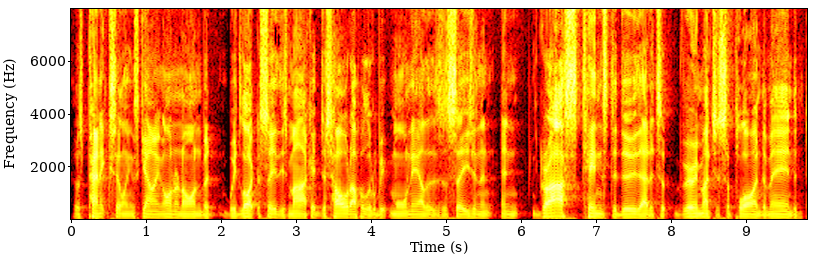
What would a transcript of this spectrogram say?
there was panic sellings going on and on. But we'd like to see this market just hold up a little bit more now that there's a season and, and grass tends to do that. It's a, very much a supply and demand and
